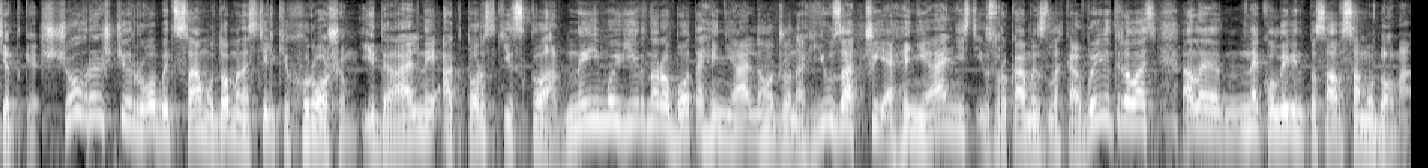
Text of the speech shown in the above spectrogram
дитятки. Що врешті робить сам удома настільки хорошим? Ідеальний акторський склад, неймовірна робота геніального Джона Г'юза, чия геніальність із роками злегка вивітрилась, але не коли він писав сам удома.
